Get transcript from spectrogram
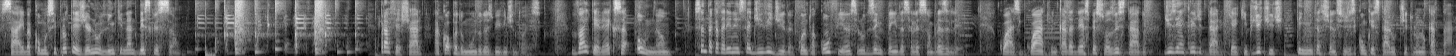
Saiba como se proteger no link na descrição. Para fechar, a Copa do Mundo 2022. Vai ter Hexa ou não? Santa Catarina está dividida quanto à confiança no desempenho da seleção brasileira. Quase 4 em cada 10 pessoas no estado dizem acreditar que a equipe de Tite tem muitas chances de se conquistar o título no Catar.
